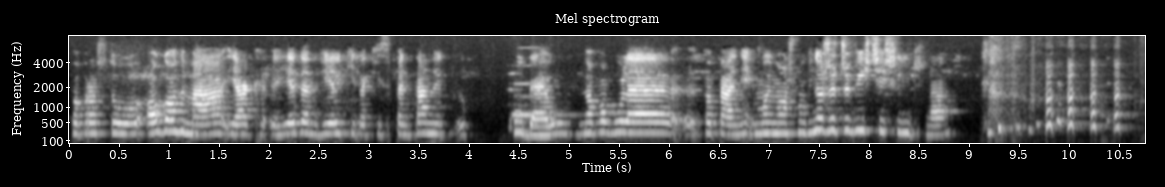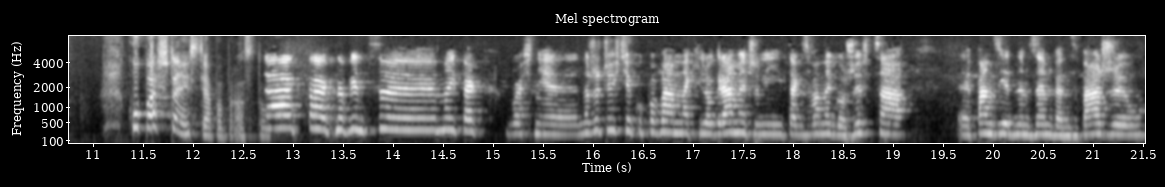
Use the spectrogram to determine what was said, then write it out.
po prostu ogon ma jak jeden wielki taki spętany kudeł, no w ogóle totalnie. I mój mąż mówi, no rzeczywiście śliczna. Kupa szczęścia po prostu. Tak, tak, no więc e, no i tak właśnie, no rzeczywiście kupowałam na kilogramy, czyli tak zwanego żywca. E, pan z jednym zębem zważył,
